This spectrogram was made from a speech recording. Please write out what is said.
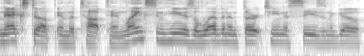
Next up in the top 10, Langston Hughes, 11 and 13 a season ago.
